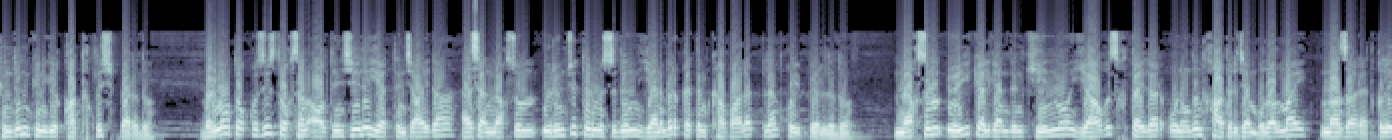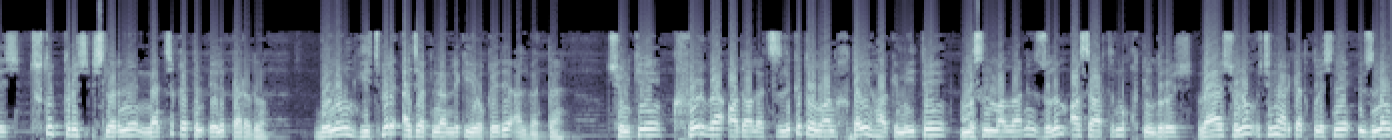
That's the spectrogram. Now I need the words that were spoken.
kundan-kunga qattiqlashib boradi. 1996 yili 7 oyda Hasan Maqsum Urumchi turmasidan yana bir qatim kafolat bilan qo'yib berildi. Maqsum uyga kelgandan keyinmi yovuz Xitoylar uningdan xotirjam bo'la olmay, nazorat qilish, tutib turish ishlarini necha qatim elib boradi. Buning hech bir ajablanarligi yo'q edi albatta. Chunki kufr va adolatsizlikka to'lgan Xitoy hokimiyati musulmonlarni zulm asoratidan qutuldirish va shuning uchun harakat qilishni o'zining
